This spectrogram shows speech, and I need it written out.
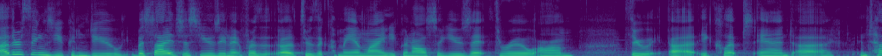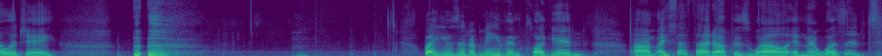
Other things you can do, besides just using it for the, uh, through the command line, you can also use it through, um, through uh, Eclipse and uh, IntelliJ by using a Maven plugin. Um, I set that up as well, and it wasn't,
